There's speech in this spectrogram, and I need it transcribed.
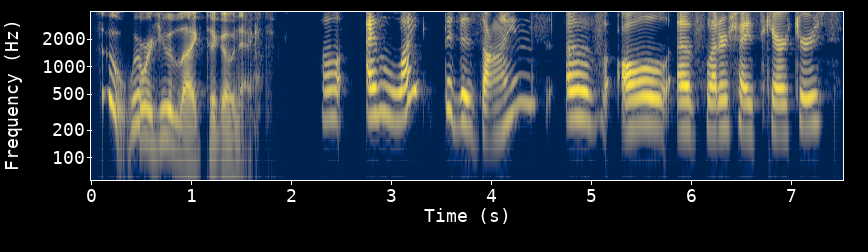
So, where would you like to go next? Well, I like the designs of all of Fluttershy's characters.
